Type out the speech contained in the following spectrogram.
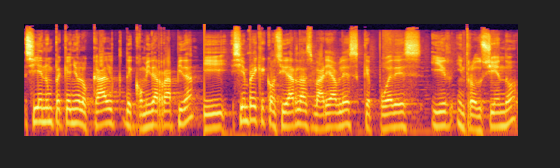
sí en un pequeño local de comida rápida y siempre hay que considerar las variables que puedes ir introduciendo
